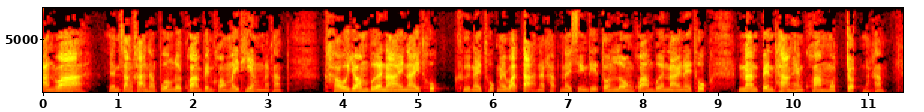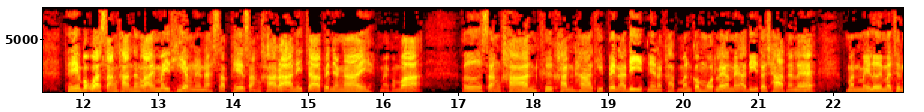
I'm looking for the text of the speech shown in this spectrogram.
ารว่าเห็นสังขารทั้งปวงโดยความเป็นของไม่เที่ยงนะครับ เขาย่อมเบื่อหน่ายในทุกคือในทุกในวัฏฏะนะครับ ในสิ่งที่ตนหลงความเบื่อหน่ายในทุกนั่นเป็นทางแห่งความหมดจดนะครับ ทีนี้บอกว่าสังขารทั้งหลายไม่เที่ยงเนี่ยนะสัพเพสังขารานิจจาเป็นยังไง หมายความว่าเออสังขารคือขันห้าที่เป็นอดีตเนี่ยนะครับ มันก็หมดแล้วในอดีตชาตินั่นแหละมันไม่เลยมาถึง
